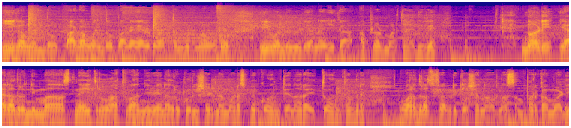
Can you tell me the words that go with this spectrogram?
ಈಗ ಒಂದು ಭಾಗ ಒಂದು, ಭಾಗ ಎರಡು ಅಂತಂದ್ಬಿಟ್ಟು ಮಾಡ್ಬಿಟ್ಟು ಈ ಒಂದು ವಿಡಿಯೋನ ಈಗ ಅಪ್ಲೋಡ್ ಮಾಡ್ತಾ ಇದ್ದೀವಿ. ನೋಡಿ, ಯಾರಾದರೂ ನಿಮ್ಮ ಸ್ನೇಹಿತರು ಅಥವಾ ನೀವೇನಾದರೂ ಕುರಿ ಶೆಡ್ನ ಮಾಡಿಸ್ಬೇಕು ಅಂತ ಏನಾರ ಇತ್ತು ಅಂತಂದರೆ ವರದ್ರಾಜ್ ಫ್ಯಾಬ್ರಿಕೇಷನ್ ಅವ್ರನ್ನ ಸಂಪರ್ಕ ಮಾಡಿ.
